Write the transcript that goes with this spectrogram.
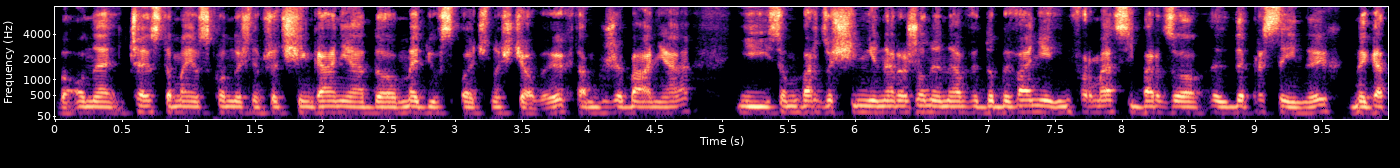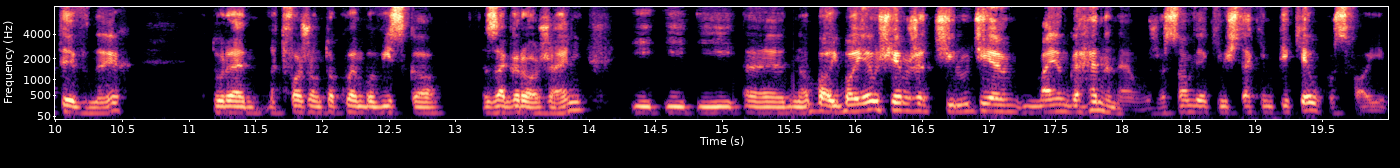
bo one często mają skłonność na przykład sięgania do mediów społecznościowych, tam grzebania i są bardzo silnie narażone na wydobywanie informacji bardzo e, depresyjnych, negatywnych, które tworzą to kłębowisko zagrożeń i, i, i e, no, bo, boję się, że ci ludzie mają gehennę, że są w jakimś takim piekiełku swoim.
